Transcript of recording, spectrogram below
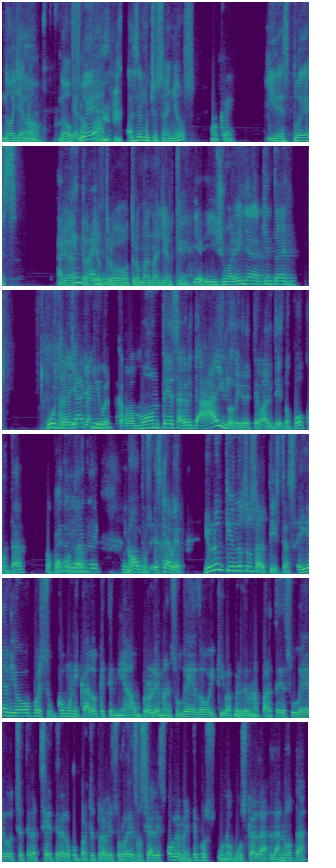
No, ya no. No, ya no. fue Ah. hace muchos años Ok. Y después ¿A ya quién trae otro, otro manager que... Y, y Xumarín ya, ¿a quién trae? Uy, A traía Jackie. Jackie Montes, a Grete. Ay, lo de Grete Valdés. ¿Lo puedo contar? ¿Lo puedo contar? No, pues es que a ver, yo no entiendo a estos artistas. Ella dio pues un comunicado que tenía un problema en su dedo y que iba a perder una parte de su dedo, etcétera, etcétera. Lo compartió otra vez en sus redes sociales. Obviamente, pues uno busca la, la nota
